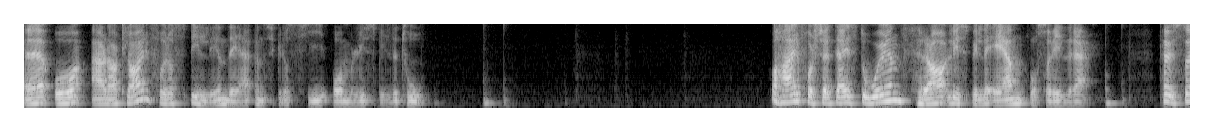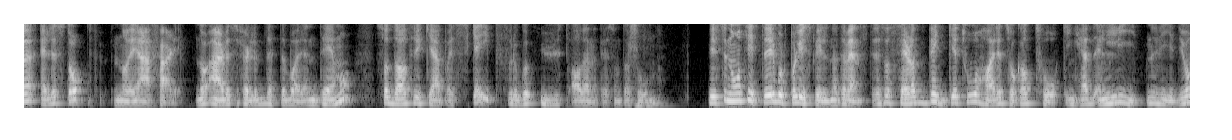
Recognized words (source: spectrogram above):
og er da klar for å spille inn det jeg ønsker å si om lysbilde 2. Og her fortsetter jeg historien fra lysbilde 1 og så videre. Pause eller stopp når jeg er ferdig. Nå er det selvfølgelig dette bare en demo, så da trykker jeg på escape for å gå ut av denne presentasjonen. Hvis du nå titter bort på lysbildene til venstre, så ser du at begge to har et såkalt talking head, en liten video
